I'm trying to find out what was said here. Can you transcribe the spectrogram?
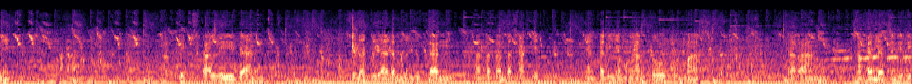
ini aktif sekali dan sudah tidak ada menunjukkan tanda-tanda sakit yang tadinya mengantuk lemas sekarang sampai lihat sendiri.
